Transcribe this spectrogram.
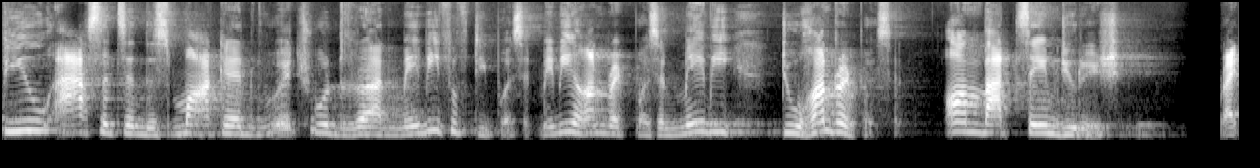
few assets in this market which would run maybe 50%, maybe 100%, maybe 200% on that same duration, right?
